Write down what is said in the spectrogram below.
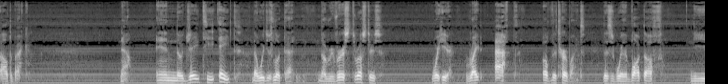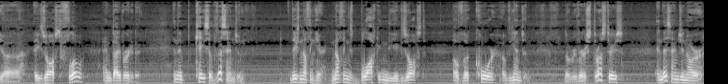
out the back. Now, in the JT8 that we just looked at, the reverse thrusters were here, right aft of the turbines. This is where they blocked off the uh, exhaust flow and diverted it. In the case of this engine, there's nothing here. Nothing's blocking the exhaust of the core of the engine. The reverse thrusters in this engine are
